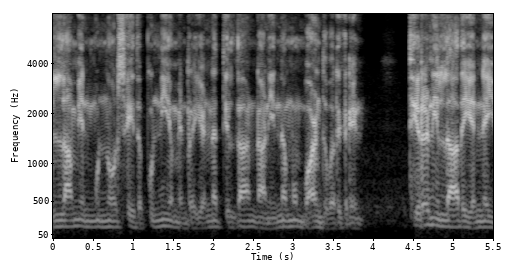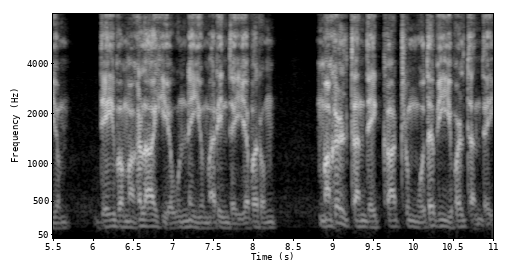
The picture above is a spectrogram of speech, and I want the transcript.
எல்லாம் என் முன்னோர் செய்த புண்ணியம் என்ற எண்ணத்தில் தான் நான் இன்னமும் வாழ்ந்து வருகிறேன். திறன் இல்லாத என்னையும் தெய்வ மகளாகிய உன்னையும் அறிந்த எவரும் மகள் தந்தை காற்றும் உதவி இவள் தந்தை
